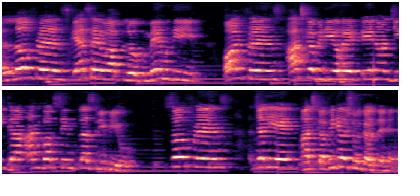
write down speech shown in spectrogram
हेलो फ्रेंड्स कैसे हो आप लोग? मैं हूँ दीप। और फ्रेंड्स आज का वीडियो है 10 और जी का unboxing plus review so friends चलिए आज का वीडियो शुरू करते हैं।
